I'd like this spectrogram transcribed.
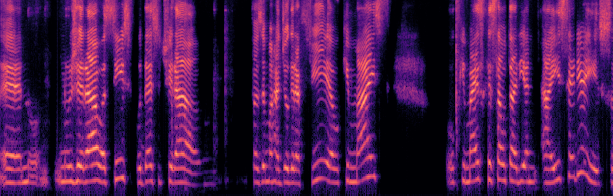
É, no, no geral, assim, se pudesse tirar, fazer uma radiografia, o que mais o que mais ressaltaria aí seria isso,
